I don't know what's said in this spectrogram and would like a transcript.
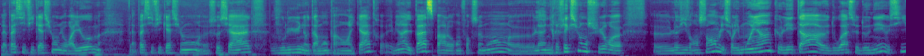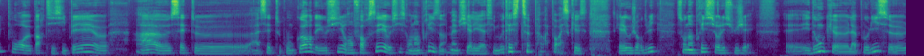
la pacification du royaume, la pacification sociale, voulue notamment par Henri IV, eh bien, elle passe par le renforcement, là, une réflexion sur euh, le vivre ensemble et sur les moyens que l'État euh, doit se donner aussi pour euh, participer à cette, à cette concorde et aussi renforcer aussi son emprise, même si elle est assez modeste par rapport à ce qu'elle est aujourd'hui, son emprise sur les sujets. Et donc euh, la police, euh,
